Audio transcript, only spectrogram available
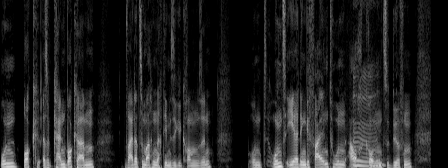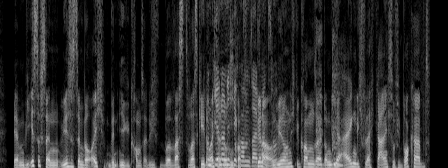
Unbock, also keinen Bock haben, weiterzumachen, nachdem sie gekommen sind. Und uns eher den Gefallen tun, auch Mhm. kommen zu dürfen. Ähm, wie ist es denn? Wie ist es denn bei euch, wenn ihr gekommen seid? Wie, was, was geht Und euch ihr da noch durch nicht den Kopf? gekommen seid, Genau, und wir noch nicht gekommen seid und ihr eigentlich vielleicht gar nicht so viel Bock habt,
